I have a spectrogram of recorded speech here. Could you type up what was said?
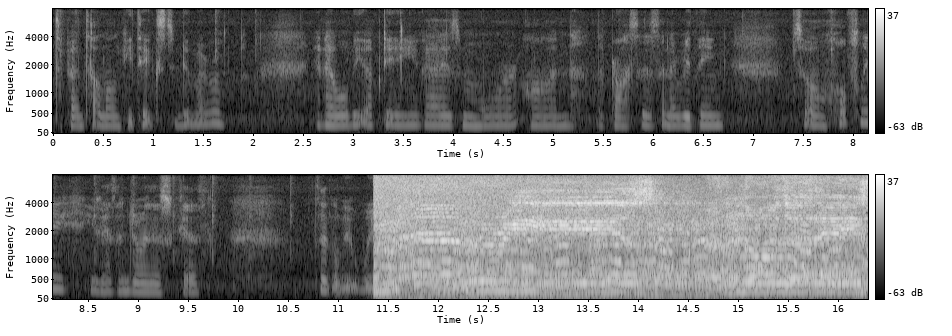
depends how long he takes to do my room. And I will be updating you guys more on the process and everything. So hopefully you guys enjoy this because it's gonna be weird. Memories and all the days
